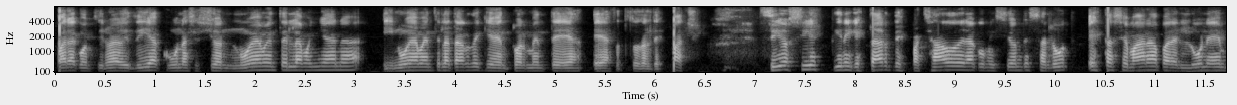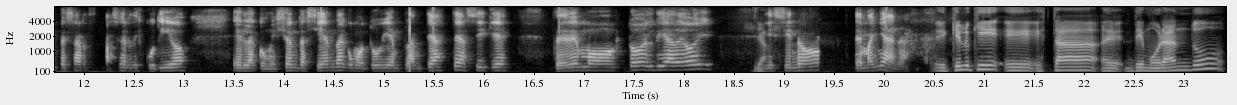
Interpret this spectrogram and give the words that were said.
para continuar hoy día con una sesión nuevamente en la mañana y nuevamente en la tarde, que eventualmente es, hasta todo el despacho. Sí o sí tiene que estar despachado de la Comisión de Salud esta semana para el lunes empezar a ser discutido en la Comisión de Hacienda, como tú bien planteaste. Así que tenemos todo el día de hoy y si no, de mañana. Eh, ¿Qué es lo que eh, está eh, demorando?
